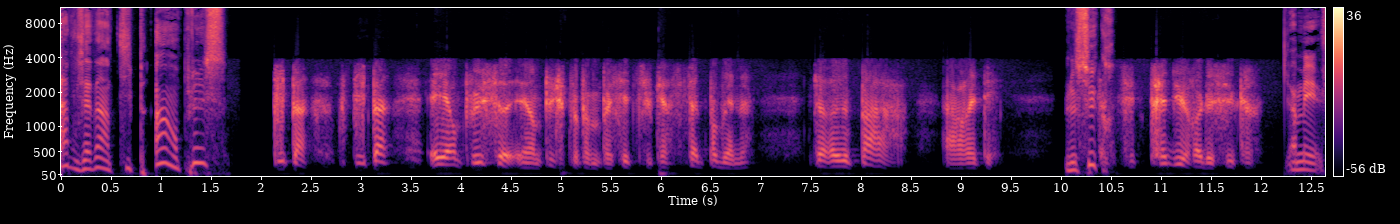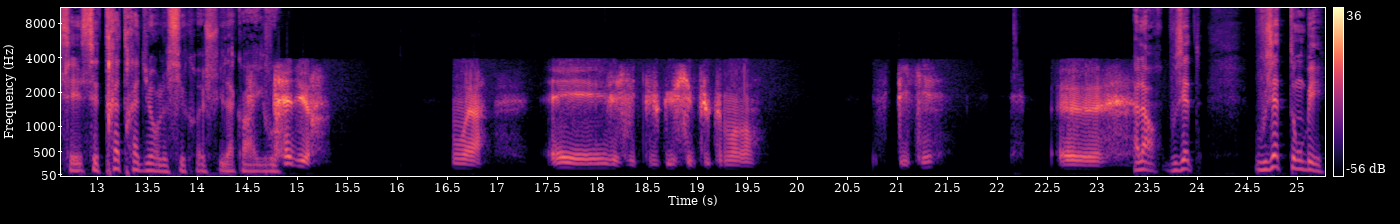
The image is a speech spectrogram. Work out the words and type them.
Ah, vous avez un type 1 en plus? Type 1. Type 1. Et en plus, euh, et en plus je peux pas me passer de sucre. hein. C'est ça le problème. hein. J'arrive pas à arrêter. Le sucre? C'est très dur, le sucre. Ah, mais c'est très très dur le sucre, je suis d'accord avec vous. Très dur. Voilà. Et je sais plus, je sais plus comment expliquer. Euh, Alors, vous êtes, vous êtes tombé,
